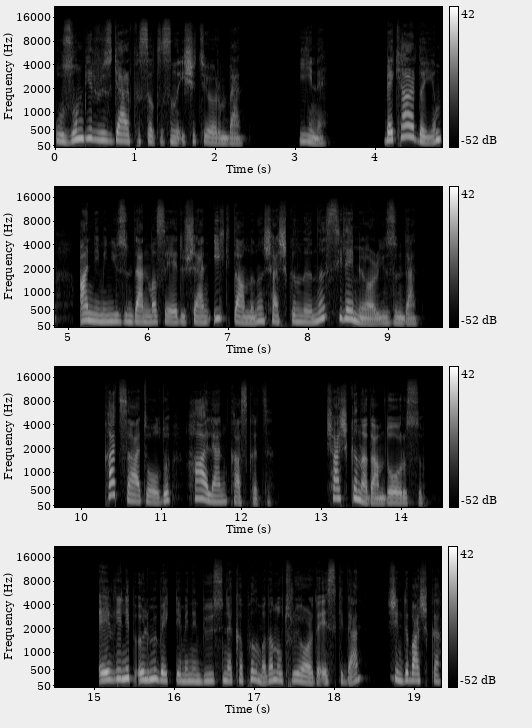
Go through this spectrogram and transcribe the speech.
Uzun bir rüzgar fısıltısını işitiyorum ben. Yine. Bekar dayım annemin yüzünden masaya düşen ilk damlanın şaşkınlığını silemiyor yüzünden. Kaç saat oldu halen kaskatı. Şaşkın adam doğrusu. Evlenip ölümü beklemenin büyüsüne kapılmadan oturuyordu eskiden, şimdi başka.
